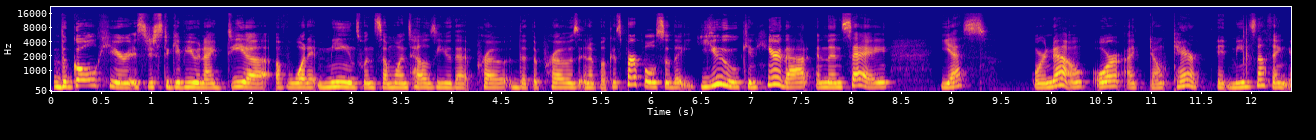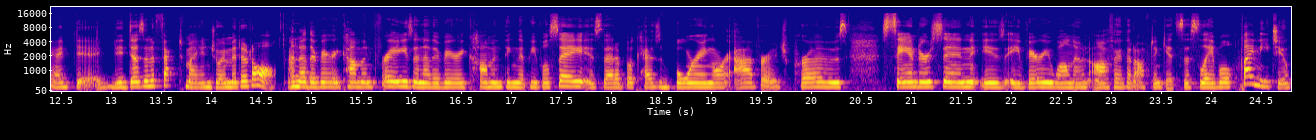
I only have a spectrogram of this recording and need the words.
the goal here is just to give you an idea of what it means when someone tells you that pro that the prose in a book is purple so that you can hear that and then say, yes, or no, or I don't care. It means nothing. I, it doesn't affect my enjoyment at all. Another very common phrase, another very common thing that people say is that a book has boring or average prose. Sanderson is a very well-known author that often gets this label. By me too.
